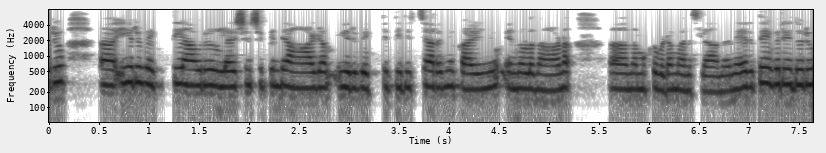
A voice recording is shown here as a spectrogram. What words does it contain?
ഒരു ഈ ഒരു വ്യക്തി ആ ഒരു റിലേഷൻഷിപ്പിന്റെ ആഴം ഈ ഒരു വ്യക്തി തിരിച്ചറിഞ്ഞു കഴിഞ്ഞു എന്നുള്ളതാണ് നമുക്ക് നമുക്കിവിടെ മനസ്സിലാകുന്നത് നേരത്തെ ഇവർ ഇതൊരു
